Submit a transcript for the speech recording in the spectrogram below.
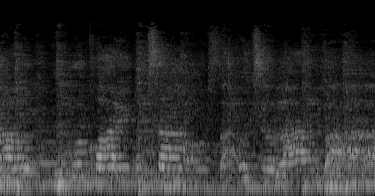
มันเก่าหัวควายต้องเศร้าสาวเธอล้างบา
